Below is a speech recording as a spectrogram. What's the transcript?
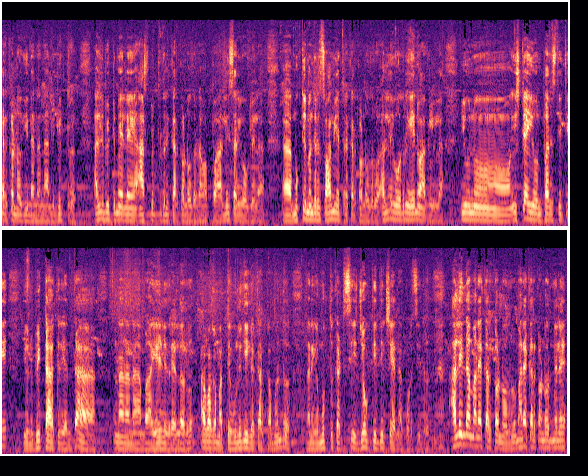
ಕರ್ಕೊಂಡು ಹೋಗಿ ನನ್ನನ್ನು ಅಲ್ಲಿ ಬಿಟ್ಟರು ಅಲ್ಲಿ ಬಿಟ್ಟ ಮೇಲೆ ಆಸ್ಪತ್ರೆಗೆ ಕರ್ಕೊಂಡು ಹೋದ್ರು ನಮ್ಮಪ್ಪ. ಅಲ್ಲಿ ಸರಿ ಹೋಗಲಿಲ್ಲ. ಮುಖ್ಯಮಂತ್ರಿ ಸ್ವಾಮಿ ಹತ್ರ ಕರ್ಕೊಂಡು ಹೋದ್ರು. ಅಲ್ಲಿ ಹೋದ್ರು ಏನೂ ಆಗಲಿಲ್ಲ. ಇವನು, ಇಷ್ಟೇ ಇವನ ಪರಿಸ್ಥಿತಿ, ಇವನು ಬಿಟ್ಟು ಹಾಕ್ರಿ ಅಂತ ನನ್ನನ್ನು ಬ ಹೇಳಿದ್ರು ಎಲ್ಲರೂ. ಆವಾಗ ಮತ್ತೆ ಹುಲಿಗಿಗೆ ಕರ್ಕೊಂಬಂದು ನನಗೆ ಮುತ್ತು ಕಟ್ಟಿಸಿ ಜೋಗ್ತಿ ದೀಕ್ಷೆಯನ್ನು ಕೊಡಿಸಿದ್ರು. ಅಲ್ಲಿಂದ ಮನೆ ಕರ್ಕೊಂಡೋದ್ರು. ಮನೆ ಕರ್ಕೊಂಡು ಹೋದ್ಮೇಲೆ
